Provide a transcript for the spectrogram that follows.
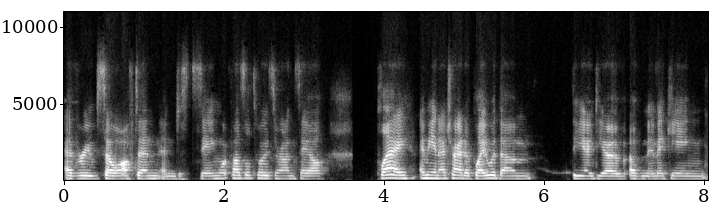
every so often and just seeing what puzzle toys are on sale. Play. I mean, I try to play with them. The idea of, of mimicking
